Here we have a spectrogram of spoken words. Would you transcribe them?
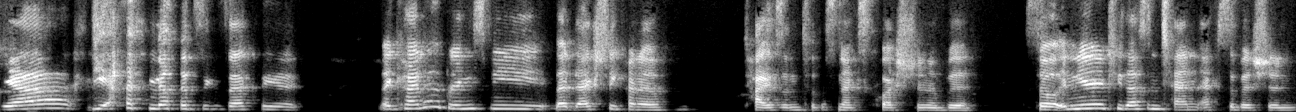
Yeah, yeah, no, that's exactly it. That kind of brings me that actually kind of ties into this next question a bit. So, in your 2010 exhibition,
